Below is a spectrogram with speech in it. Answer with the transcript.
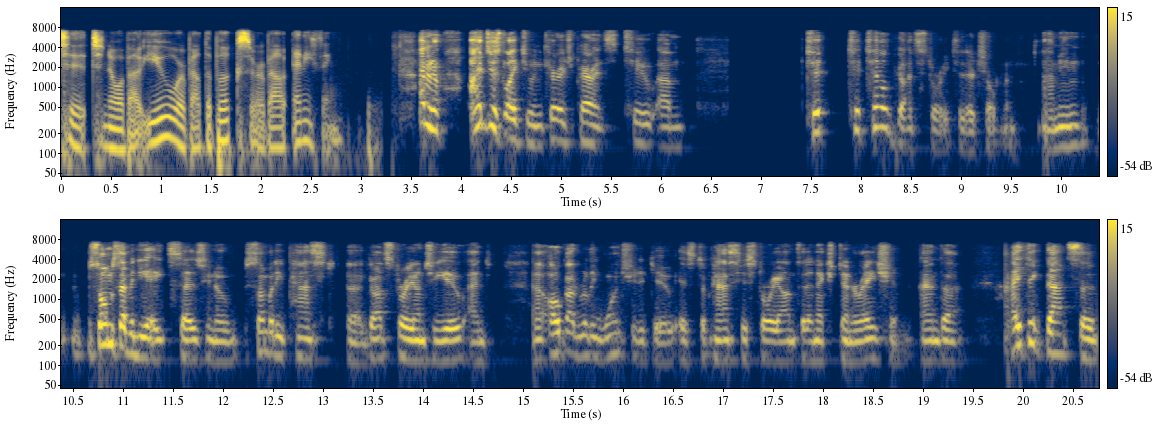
to to know about you or about the books or about anything? I don't know. I'd just like to encourage parents to um, to to tell God's story to their children. I mean, Psalm 78 says, you know, somebody passed uh, God's story onto you, and uh, all God really wants you to do is to pass His story on to the next generation. And uh, I think that's a,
